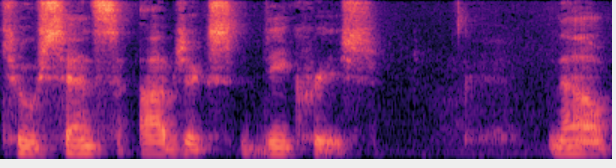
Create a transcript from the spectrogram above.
to sense objects decrease. Now,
